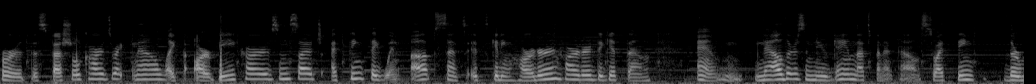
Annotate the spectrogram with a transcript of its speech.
for the special cards right now, like the RV cards and such, I think they went up since it's getting harder and harder to get them. And now there's a new game that's been announced, so I think they're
